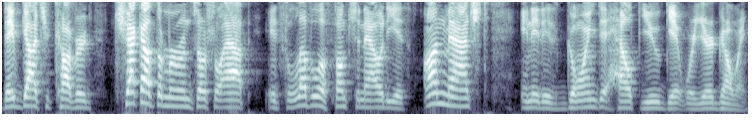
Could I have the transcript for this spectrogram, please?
they've got you covered. Check out the Marune Social app. Its level of functionality is unmatched and it is going to help you get where you're going.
